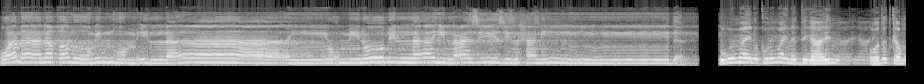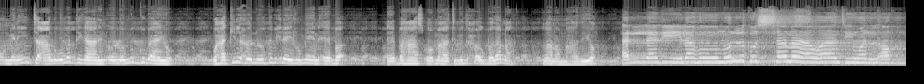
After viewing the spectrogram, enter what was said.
وما نقموا منهم إلا أن يؤمنوا بالله العزيز الحميد ugumayna kunumayna digaalin oo dadka mu'miniinta ah laguma digaalin oo looma gubaayo waxaa kelixoo loo gubi inay rumeen eebba eebbahaas oo maarata mid xoog badan ah lana mahadiyo الذي له ملك السماوات والأرض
